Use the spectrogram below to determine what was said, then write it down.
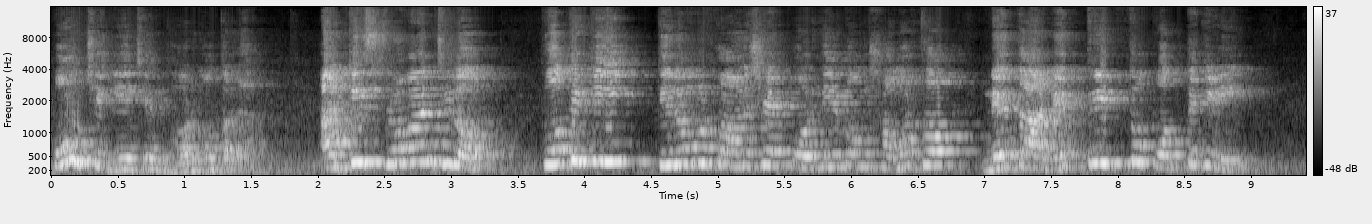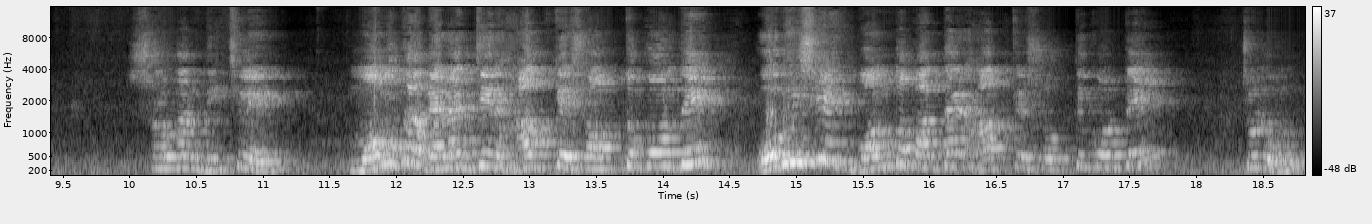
পৌঁছে গিয়েছেন ধর্মতলা। আর কি স্লোগান ছিল? প্রতিটি তৃণমূল কংগ্রেসের কর্মী এবং সমর্থক, নেতা, নেতৃত্ব প্রত্যেকেরই স্লোগান দিচ্ছিলেন, মমতা ব্যানার্জির হাতকে শক্ত করতে, অভিষেক বন্দ্যোপাধ্যায়ের হাতকে শক্তি করতে। চলুন,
